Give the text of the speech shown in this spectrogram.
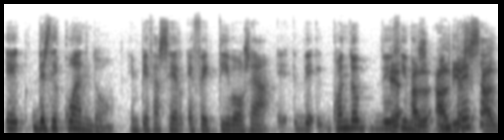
Eh, ¿Desde cuándo empieza a ser efectivo? O sea, de- ¿cuándo decimos Eh, al, al día, empresa,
